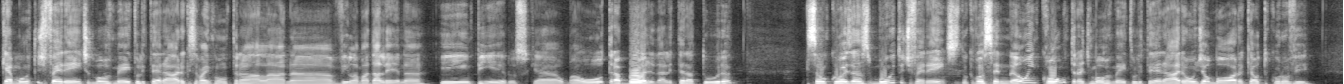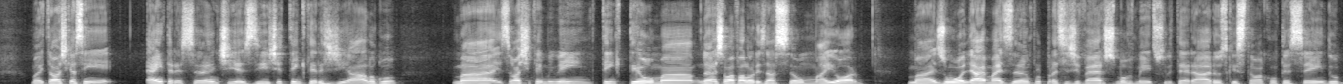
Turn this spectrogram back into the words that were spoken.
que é muito diferente do movimento literário que você vai encontrar lá na Vila Madalena e em Pinheiros, que é uma outra bolha da literatura, que são coisas muito diferentes do que você não encontra de movimento literário onde eu moro, que é o Tucuruvi. Mas então acho que assim, é interessante, existe, tem que ter esse diálogo, mas eu acho que também tem que ter uma, não é só uma valorização maior, mas um olhar mais amplo para esses diversos movimentos literários que estão acontecendo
